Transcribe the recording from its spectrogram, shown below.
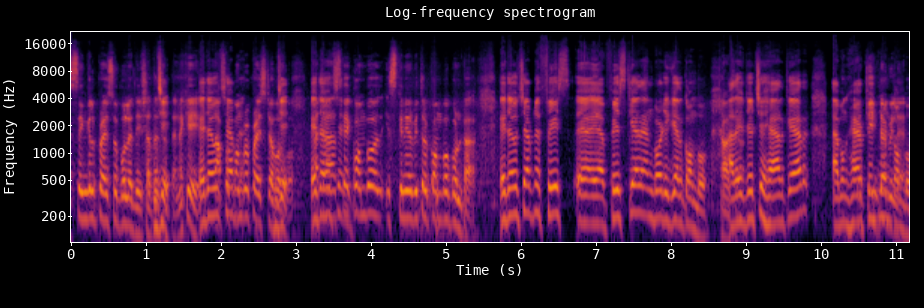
সিঙ্গেল প্রাইসও বলে দিই সাথে সাথে নাকি? এটা হচ্ছে কম্বো প্রাইসটা বলব। এটা এটা হচ্ছে- কম্বো স্কিনের ভিতর কম্বো কোনটা? এটা হচ্ছে আপনার face face care and body care combo আর আচ্ছা। এটা হচ্ছে হেয়ার কেয়ার এবং হেয়ার ট্রিটমেন্ট কম্বো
